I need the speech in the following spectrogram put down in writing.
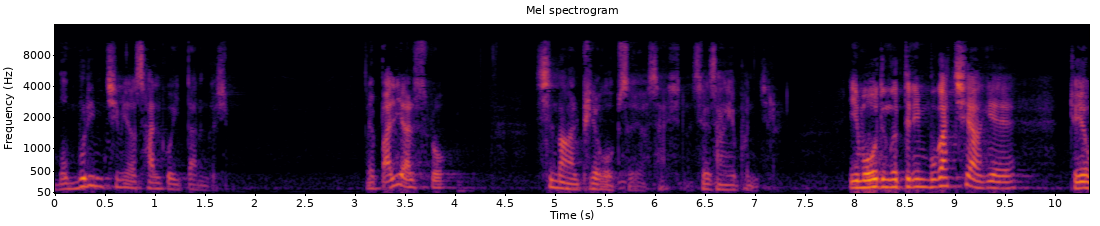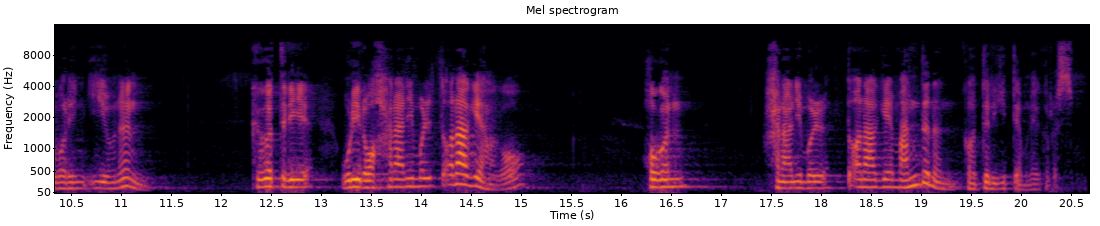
몸부림치며 살고 있다는 것입니다. 빨리 할수록 실망할 필요가 없어요, 사실은. 세상의 본질을. 이 모든 것들이 무가치하게 되어버린 이유는 그것들이 우리로 하나님을 떠나게 하고 혹은 하나님을 떠나게 만드는 것들이기 때문에 그렇습니다.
